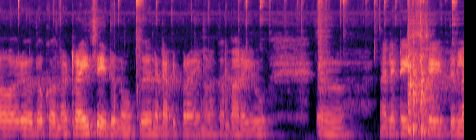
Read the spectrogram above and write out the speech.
ഓരോ ഇതൊക്കെ ഒന്ന് ട്രൈ ചെയ്ത് നോക്ക് എന്നിട്ട് അഭിപ്രായങ്ങളൊക്കെ പറയൂ. നല്ല ടേസ്റ്റ് ആയിട്ടുള്ള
